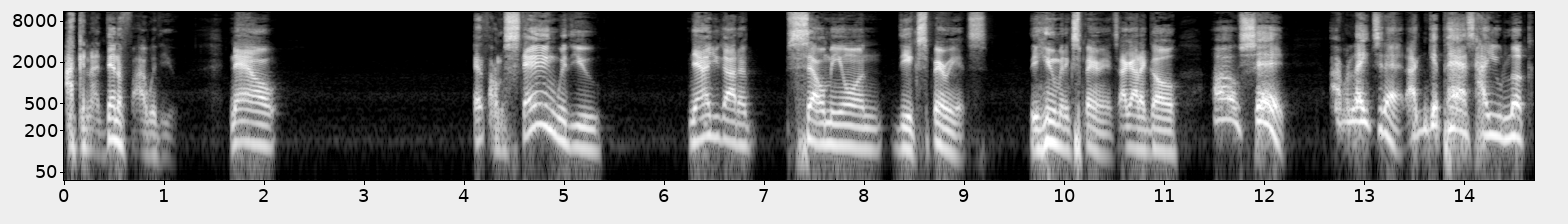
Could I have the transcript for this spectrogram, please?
I can identify with you. Now, if I'm staying with you, now you gotta sell me on the experience, the human experience. I gotta go, oh shit, I relate to that. I can get past how you look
